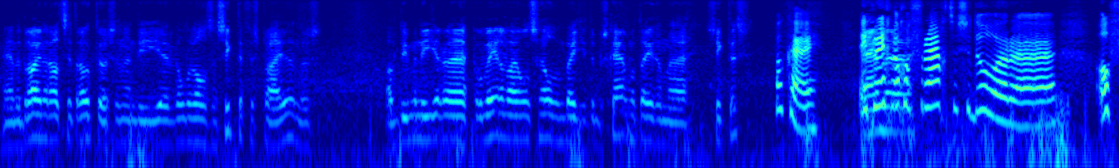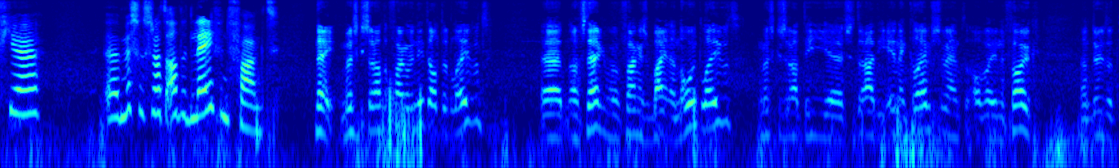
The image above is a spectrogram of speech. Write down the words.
En de bruine rat zit er ook tussen en die wilde wel eens een ziekte verspreiden. Dus op die manier uh, proberen wij onszelf een beetje te beschermen tegen uh, ziektes. Oké. Okay. Ik en, kreeg uh, nog een vraag tussendoor. of je muskusrat altijd levend vangt? Nee, muskusratten vangen we niet altijd levend. nou sterker, we vangen ze bijna nooit levend. Muskusrat, die, zodra die in een klem zwemt of in een fuik, dan duurt het,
